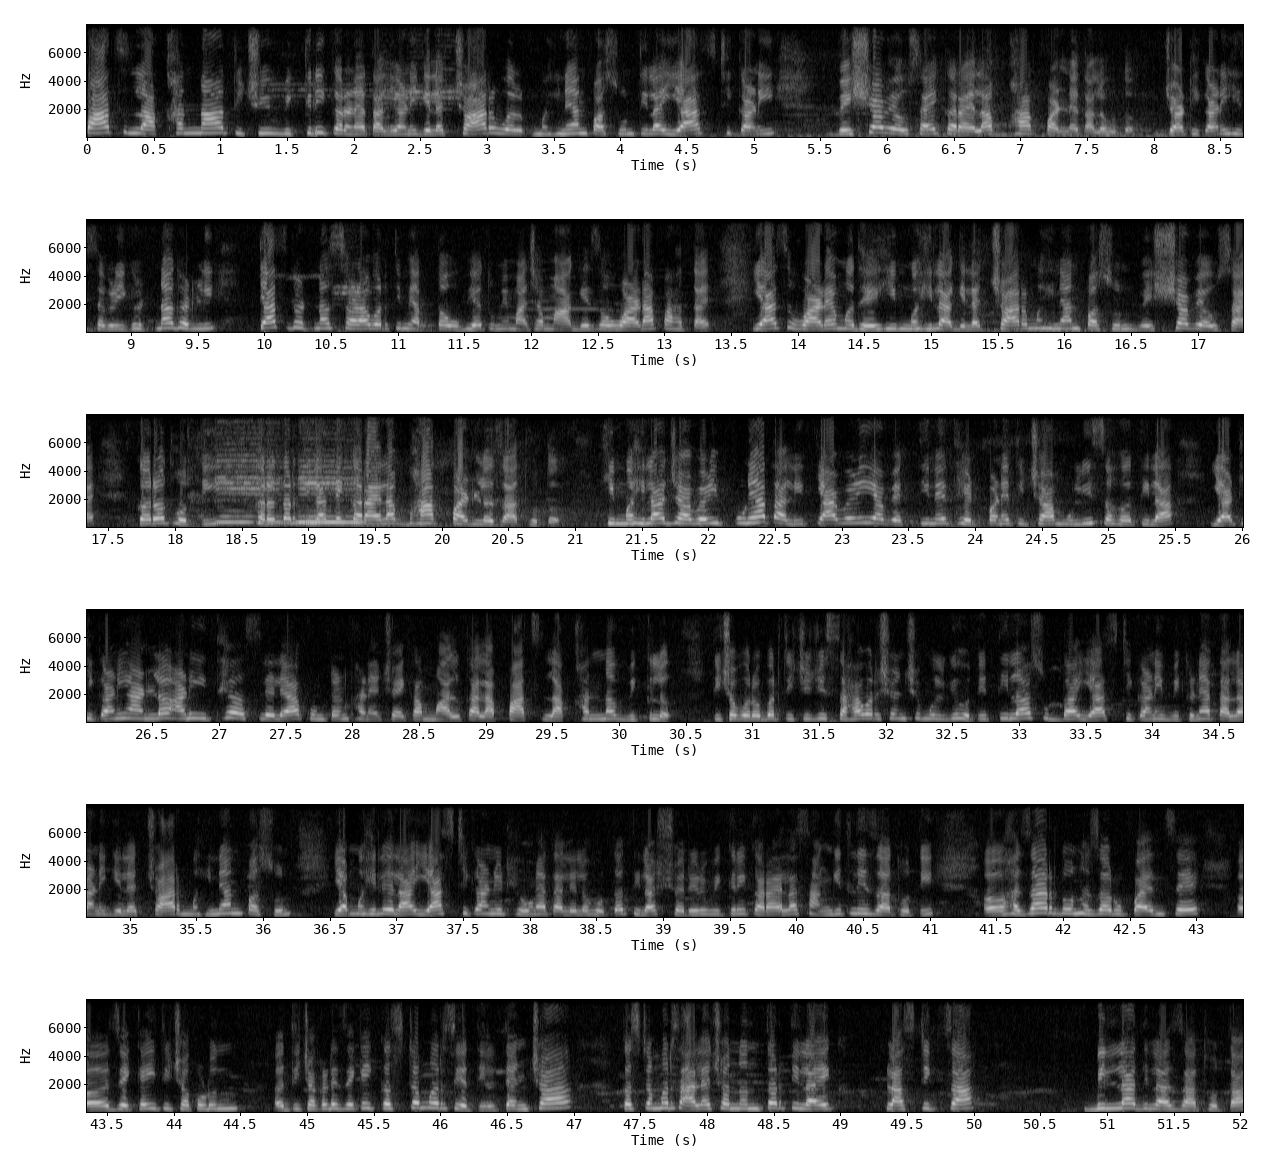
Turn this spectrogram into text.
पाच लाखांना तिची विक्री करण्यात आली आणि गेल्या चार वर महिन्यांपासून तिला याच ठिकाणी वेश्या व्यवसाय करायला भाग पाडण्यात आलं होतं. ज्या ठिकाणी ही सगळी घटना घडली त्याच घटनास्थळावरती मी आत्ता उभी आहे. तुम्ही माझ्या मागे जो वाडा पाहताय याच वाड्यामध्ये ही महिला गेल्या चार महिन्यांपासून वेश्या व्यवसाय करत होती. खरं तर तिला ते करायला भाग पाडलं जात होतं. ही महिला ज्यावेळी पुण्यात आली त्यावेळी या व्यक्तीने थेटपणे तिच्या मुलीसह तिला या ठिकाणी आणलं आणि इथे असलेल्या कुंटणखाण्याच्या एका मालकाला पाच लाखांना विकलं. तिच्याबरोबर तिची जी सहा वर्षांची मुलगी होती तिला सुद्धा याच ठिकाणी विकण्यात आलं आणि गेल्या चार महिन्यांपासून या महिलेला याच ठिकाणी ठेवण्यात आलेलं होतं. तिला शरीर विक्री करायला सांगितली जात होती. हजार दोन हजार रुपयांचे जे काही तिच्याकडून तिच्याकडे जे काही कस्टमर्स येतील त्यांच्या कस्टमर्स आल्याच्यानंतर तिला एक प्लास्टिकचा बिल्ला दिला जात होता.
